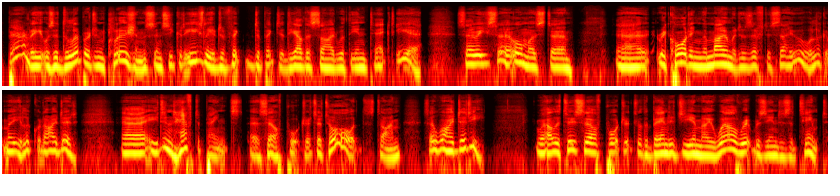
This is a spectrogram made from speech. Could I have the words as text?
Apparently, it was a deliberate inclusion since he could easily have depict- depicted the other side with the intact ear. So he's uh, almost uh, uh, recording the moment as if to say, Oh, look at me, look what I did. Uh, he didn't have to paint a self portraits at all at this time, so why did he? Well, the two self portraits with the bandaged ear may well represent his attempt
